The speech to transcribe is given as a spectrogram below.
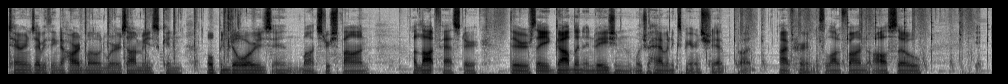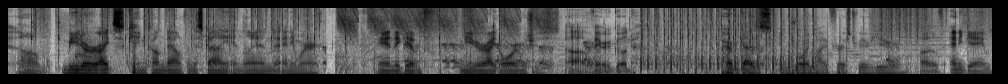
turns everything to hard mode where zombies can open doors and monsters spawn a lot faster. There's a goblin invasion which I haven't experienced yet but I've heard it's a lot of fun. Also um, meteorites can come down from the sky and land anywhere and they give meteorite ore which is uh, very good. I hope you guys enjoyed my first review of any game.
